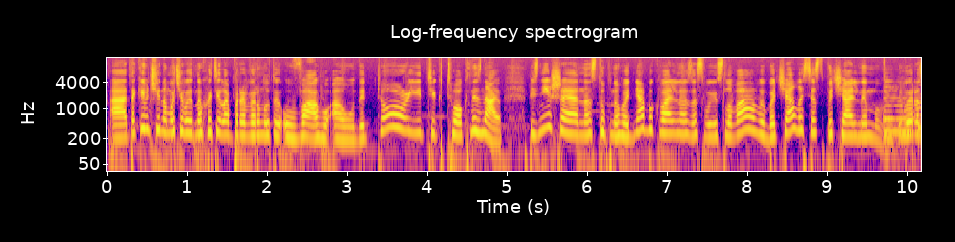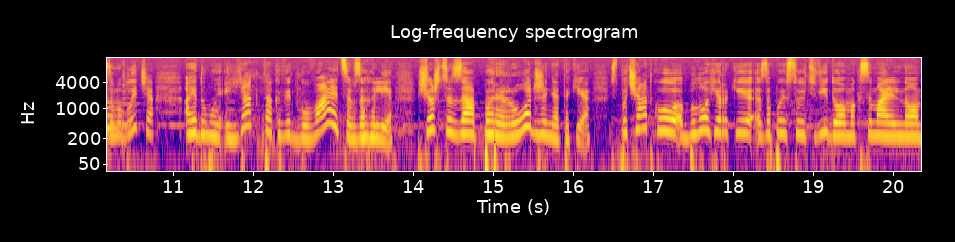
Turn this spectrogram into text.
А, таким чином, очевидно, хотіла перевернути увагу аудиторії TikTok. Не знаю. Пізніше наступного дня буквально за свої слова вибачалася з печальним виразом обличчя. А я думаю, як так відбувається взагалі? Що ж це за переродження таке? Спочатку блогерки записують відео максимально.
